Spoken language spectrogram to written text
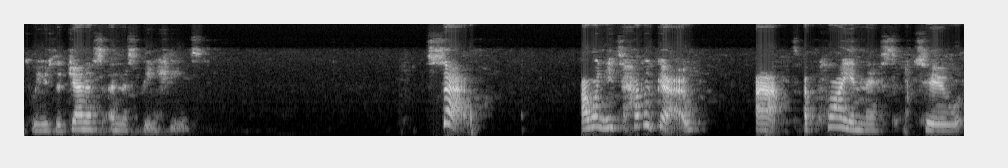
So we use the genus and the species. So I want you to have a go at applying this to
